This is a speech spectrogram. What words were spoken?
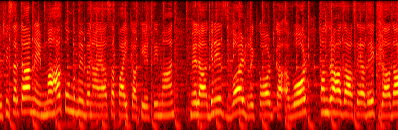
यूपी सरकार ने महाकुंभ में बनाया सफ़ाई का कीर्तिमान मिला गिनेस वर्ल्ड रिकॉर्ड का अवार्ड 15,000 से अधिक ज़्यादा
